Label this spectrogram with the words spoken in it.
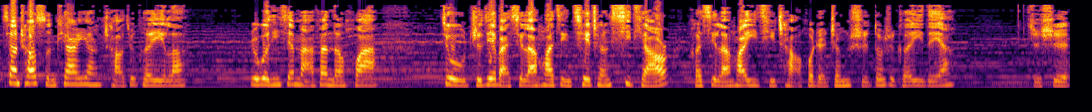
像炒笋片一样炒就可以了。如果您嫌麻烦的话，就直接把西兰花茎切成细条，和西兰花一起炒或者蒸食都是可以的呀。只是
